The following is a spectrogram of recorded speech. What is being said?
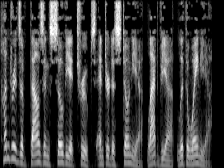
Hundreds of thousands Soviet troops entered Estonia, Latvia, Lithuania.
